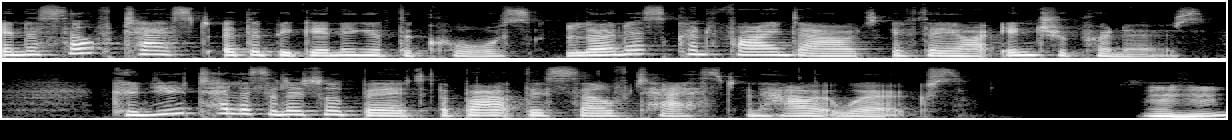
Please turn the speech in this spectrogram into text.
In a self test at the beginning of the course, learners can find out if they are intrapreneurs. Can you tell us a little bit about this self test and how it works? Mm-hmm.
